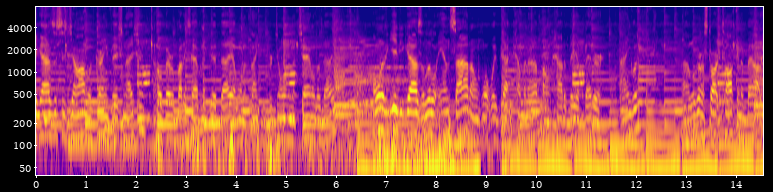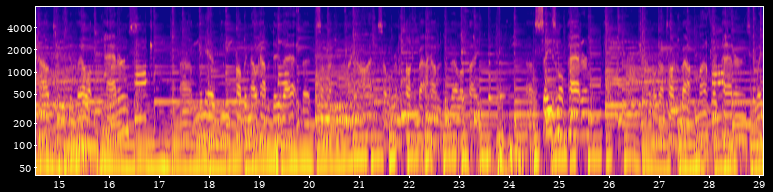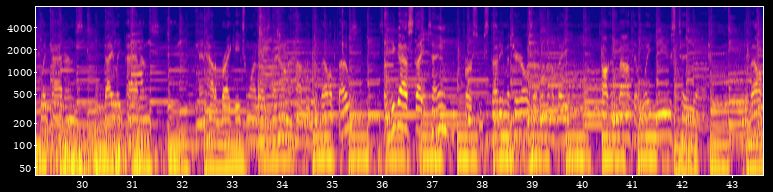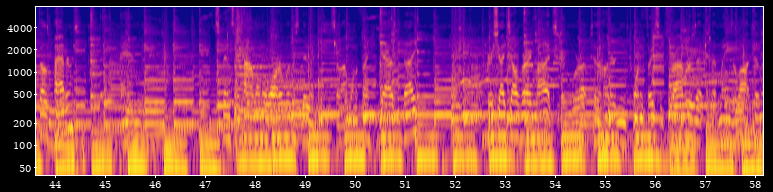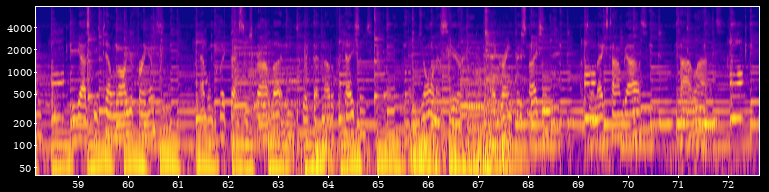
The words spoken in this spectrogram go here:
Hey guys, this is John with Greenfish Nation. I hope everybody's having a good day. I want to thank you for joining the channel today. I wanted to give you guys a little insight on what we've got coming up on how to be a better angler. Uh, we're going to start talking about how to develop patterns. Uh, many of you probably know how to do that, but some of you may not. So we're going to talk about how to develop a, a seasonal pattern, going to talk about monthly patterns, weekly patterns, daily patterns, and how to break each one of those down and how to develop those. So you guys stay tuned for some study materials that we're going to be talking about that we use to uh, develop those patterns and spend some time on the water with us doing it. So I want to thank you guys today. Appreciate y'all very much. We're up to 123 subscribers. That, that means a lot to me. You guys keep telling all your friends. Have them click that subscribe button, click that notifications, and join us here at Greenfish Nation. Until next time, guys, tight lines.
